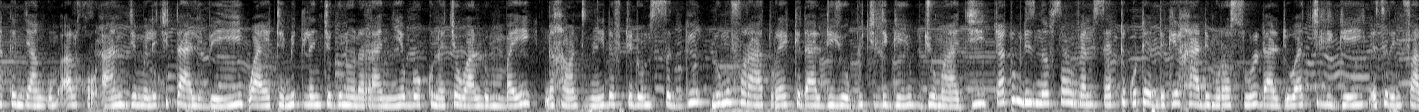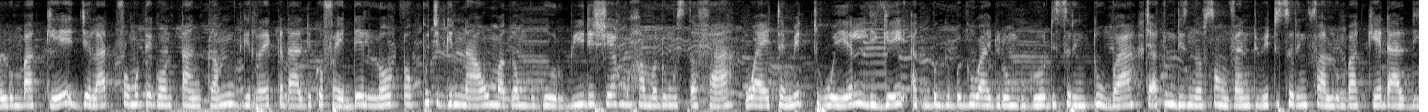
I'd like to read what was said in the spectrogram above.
ak njàngum alxuraan jëmale ci taalibe yi. waaye tamit lañ ca gënoon a ràññee bokk na ca wàllum mbay nga xamante ni daf ci doon sëgg lu mu faraatu rek daal di ci liggéeyub jumaa ji. ci atum 1927 ku tedd ki xaadim rasul daal di wàcc liggéey sëriñ fàllu mbàkke jëlaat fa mu tegoon tànkam rek daal di ko fay delloo topp ci ginnaaw magam bu góor bi di cheikh mouhamadou moustapha. waaye tamit wëyal liggéey ak bëgg-bëgg waajuram bu góor di sëriñ touba. ci atum 1928 sëriñ fàllu mbàkke daal di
